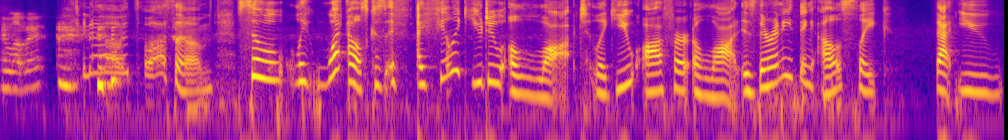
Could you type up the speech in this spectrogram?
i love it You know, it's awesome. So, like, what else? Because if I feel like you do a lot, like you offer a lot. Is there anything else like that you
